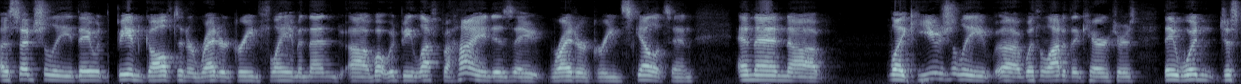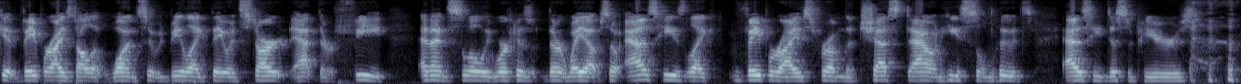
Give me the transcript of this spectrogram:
essentially they would be engulfed in a red or green flame, and then uh, what would be left behind is a red or green skeleton, and then. Uh, like usually uh, with a lot of the characters, they wouldn't just get vaporized all at once. It would be like they would start at their feet and then slowly work his, their way up. So as he's like vaporized from the chest down, he salutes as he disappears.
